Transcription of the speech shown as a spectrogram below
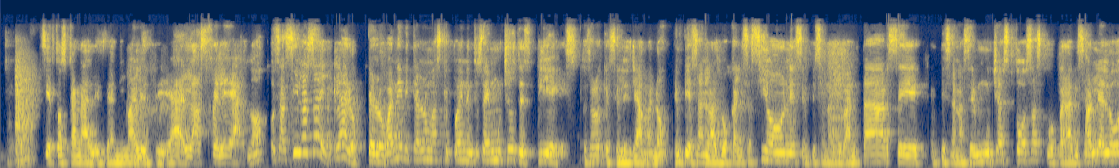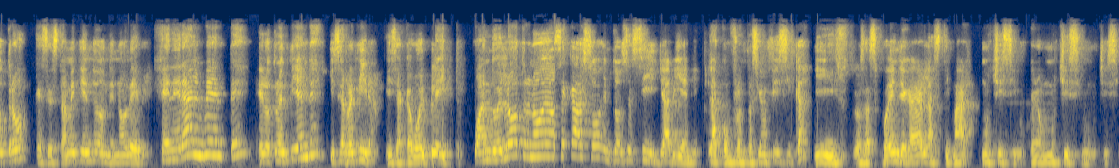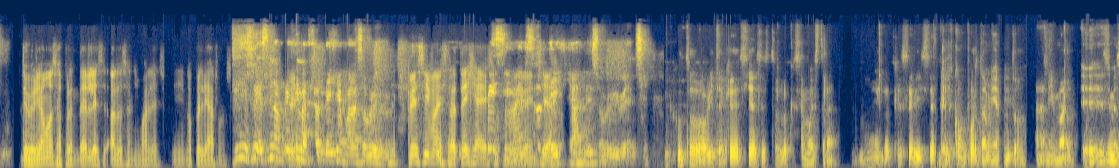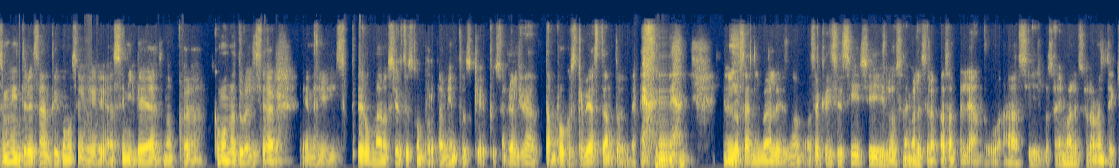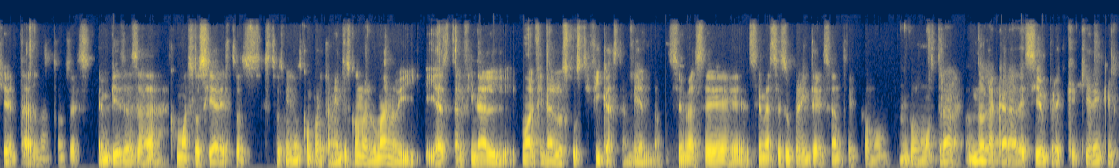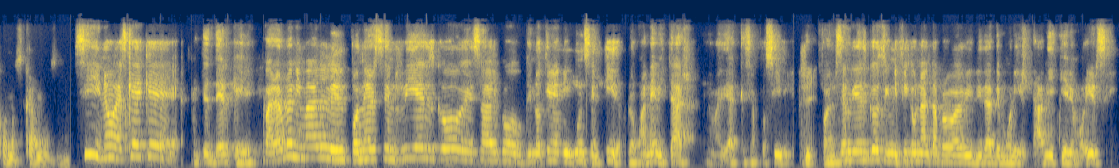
ciertos canales de animales de ah, las peleas, ¿no? O sea, sí las hay, claro, pero lo van a evitar lo más que pueden, entonces hay muchos despliegues, eso es lo que se les llama, ¿no? Empiezan las vocalizaciones, empiezan a levantarse, empiezan a hacer muchas cosas como para avisarle al otro que se está metiendo donde no debe. Generalmente el otro entiende y se retira y se acabó el pleito. Cuando el otro no hace caso, entonces sí, ya viene la confrontación física y, o sea, se pueden llegar a lastimar muchísimo, pero muchísimo, muchísimo. Deberíamos aprenderles a los animales y no pelearnos. Sí, es una pésima estrategia para sobrevivir. Pésima estrategia de Pésima supervivencia. estrategia de sobrevivencia. Y justo ahorita que decías esto, lo que se muestra ¿no? y lo que se dice del comportamiento animal, eh, se me hace muy interesante cómo se hacen ideas, ¿no? Para cómo naturalizar en el ser humano ciertos comportamientos que, pues, en realidad tampoco es que veas tanto en, en los animales, ¿no? O sea, que dices, sí, sí, los animales se la pasan peleando, o, ah, sí, los animales solamente quieren tal, ¿no? Entonces empiezas a como asociar estos, estos mismos comportamientos con el humano y, y hasta el final, como al final los justificas también, ¿no? Se me hace, se me hace súper interesante como, como mostrar, no la cara de siempre que quieren que conozcamos, ¿no? Sí, no, es que hay que entender que para un animal el ponerse en riesgo es algo que no tiene ningún sentido. Lo van a evitar la medida que sea posible. Sí. Ponerse en riesgo significa una alta probabilidad de morir. Nadie quiere morirse.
